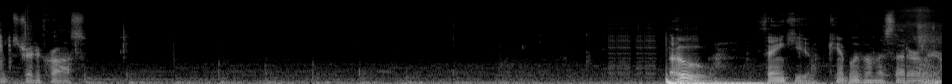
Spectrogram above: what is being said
Yep, straight across. Thank you. Can't believe I missed that earlier.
